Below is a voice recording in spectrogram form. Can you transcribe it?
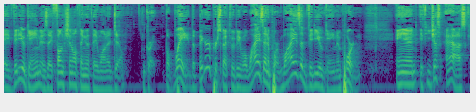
a video game is a functional thing that they want to do. Great. But wait, the bigger perspective would be, well, why is that important? Why is a video game important? And if you just ask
